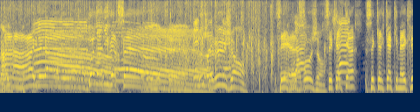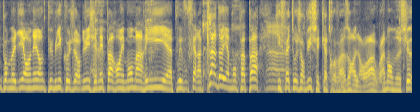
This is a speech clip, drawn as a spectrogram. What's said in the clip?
Ah, il est là Bon anniversaire Salut, Jean. C'est euh, Bravo, Jean. c'est quelqu'un, c'est quelqu'un qui m'a écrit pour me dire on est dans le public aujourd'hui, j'ai mes parents et mon mari. euh, Pouvez-vous faire un clin d'œil à mon papa qui fête aujourd'hui ses 80 ans Alors là, vraiment, monsieur,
